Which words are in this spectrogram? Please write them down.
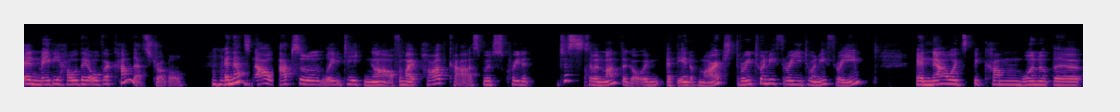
and maybe how they overcome that struggle. Mhm. And that's now absolutely taking off. My podcast, which created just seven months ago in, at the end of March, 323 23. And now it's become one of the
